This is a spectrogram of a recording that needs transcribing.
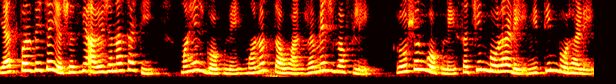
या स्पर्धेच्या यशस्वी आयोजनासाठी महेश गोफणे मनोज चव्हाण रमेश गफले रोशन गोफणे सचिन बोराडे नितीन बोराडे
